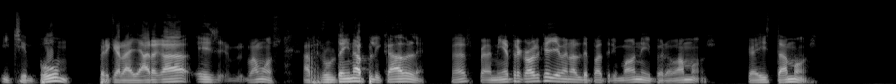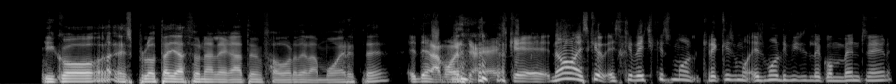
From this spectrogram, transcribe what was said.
i ximpum, perquè a la llarga és, vamos, resulta inaplicable. ¿Sabes? Per a mi altra cosa és que lleven el de patrimoni, però vamos, que ahí estamos. Kiko explota y hace un alegato en favor de la muerte. De la muerte. és que, no, és que, és que veig que és molt, crec que és molt, és molt difícil de convèncer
